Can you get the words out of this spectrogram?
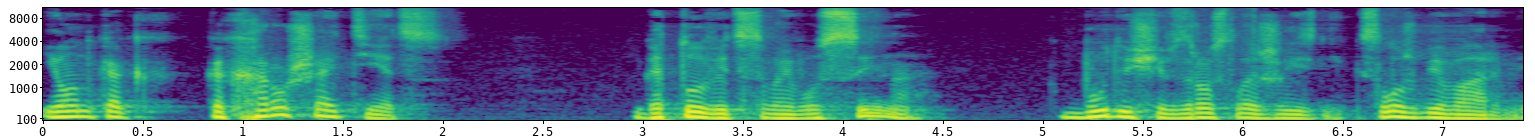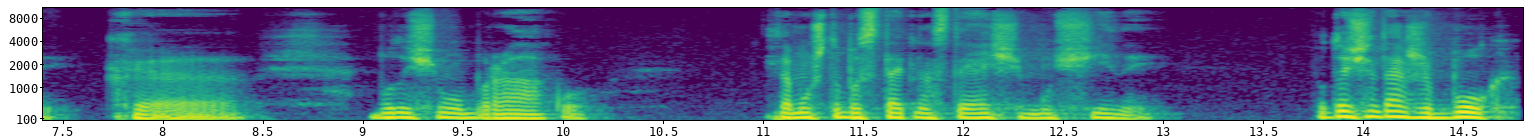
И Он, как, как хороший отец, готовит своего сына к будущей взрослой жизни, к службе в армии, к э, будущему браку, к тому, чтобы стать настоящим мужчиной. Вот точно так же Бог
